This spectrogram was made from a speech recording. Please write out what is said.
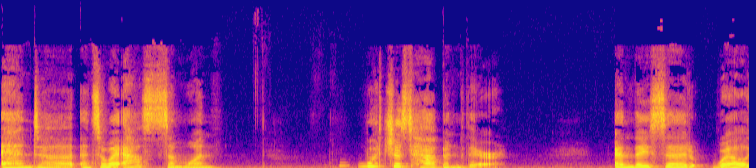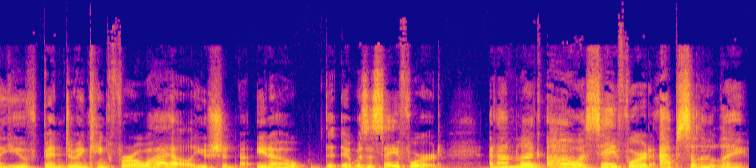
And uh, and so I asked someone, what just happened there? And they said, well, you've been doing kink for a while. You should, you know, it was a safe word. And I'm like, oh, a safe word, absolutely.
